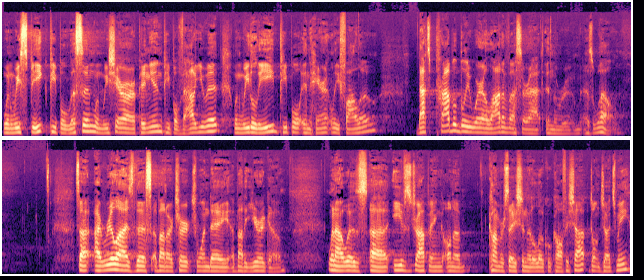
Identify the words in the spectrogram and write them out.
When we speak, people listen. When we share our opinion, people value it. When we lead, people inherently follow. That's probably where a lot of us are at in the room as well. So I realized this about our church one day about a year ago when I was uh, eavesdropping on a conversation at a local coffee shop. Don't judge me.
